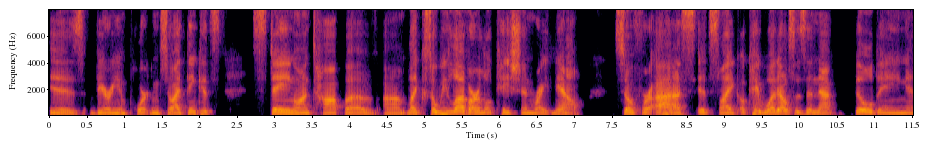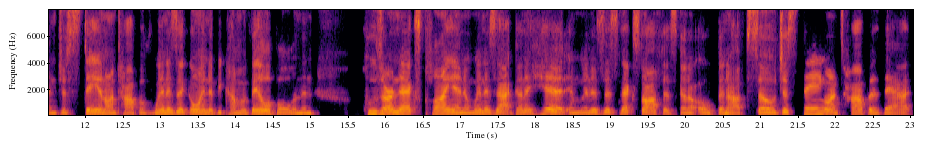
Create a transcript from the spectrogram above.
is very important. So I think it's staying on top of, um, like, so we love our location right now. So for us, it's like, okay, what else is in that building? And just staying on top of when is it going to become available? And then who's our next client and when is that going to hit and when is this next office going to open up so just staying on top of that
